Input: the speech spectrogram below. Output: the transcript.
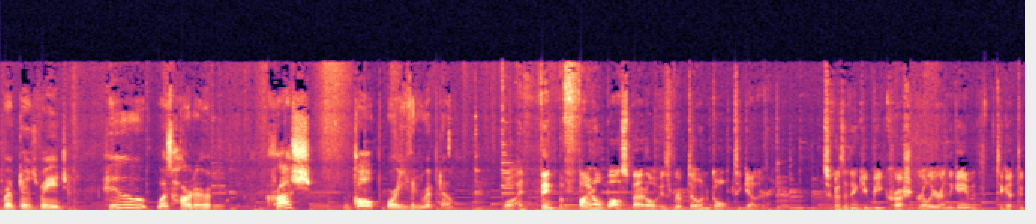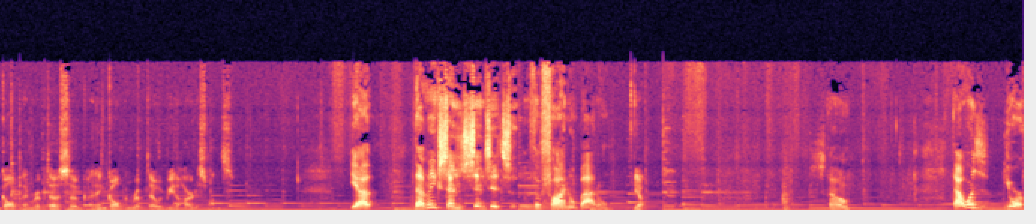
Ripto's Rage, who was harder, Crush, Gulp, or even Ripto? Well, I think the final boss battle is Ripto and Gulp together. So, because I think you beat Crush earlier in the game to get to Gulp and Ripto, so I think Gulp and Ripto would be the hardest ones. Yeah, that makes sense since it's the final battle. Yep. So, that was your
